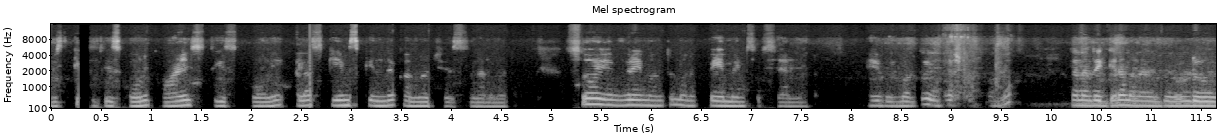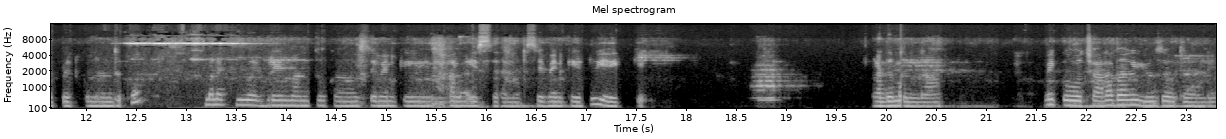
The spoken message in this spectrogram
బిస్కెట్స్ తీసుకొని, కాయిన్స్ తీసుకొని అలా స్కీమ్స్ కింద కన్వర్ట్ చేస్తున్నారన్నమాట. సో ఎవ్రీ మంత్ మనకు పేమెంట్స్ వస్తాయన్నమాట. ఎవ్రీ మంత్ ఇంట్రెస్ట్ వస్తుంది. తన దగ్గర మన గోల్డ్ పెట్టుకున్నందుకు మనకు ఎవ్రీ మంత్ ఒక సెవెన్ కే అలా ఇస్తారన్నమాట. Seven K to eight K. అర్థమవుతుందా? మీకు చాలా బాగా యూజ్ అవుతుందండి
